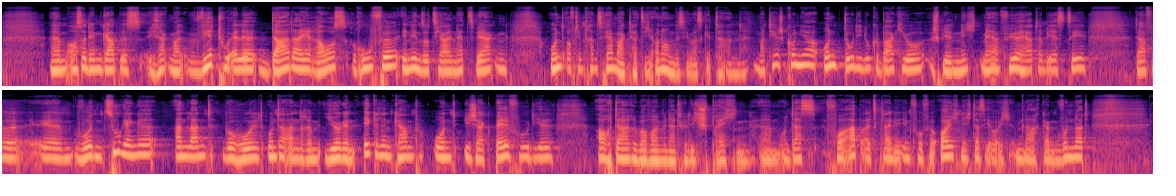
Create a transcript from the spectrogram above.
Ähm, außerdem gab es, ich sag mal, virtuelle Dardai-Rausrufe in den sozialen Netzwerken und auf dem Transfermarkt hat sich auch noch ein bisschen was getan. Matthäus Kunja und Dodi Luke Bacchio spielen nicht mehr für Hertha BSC. Dafür äh, wurden Zugänge an Land geholt, unter anderem Jürgen Ekelenkamp und Ishak Belfodil. Auch darüber wollen wir natürlich sprechen. Ähm, und das vorab als kleine Info für euch, nicht, dass ihr euch im Nachgang wundert.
